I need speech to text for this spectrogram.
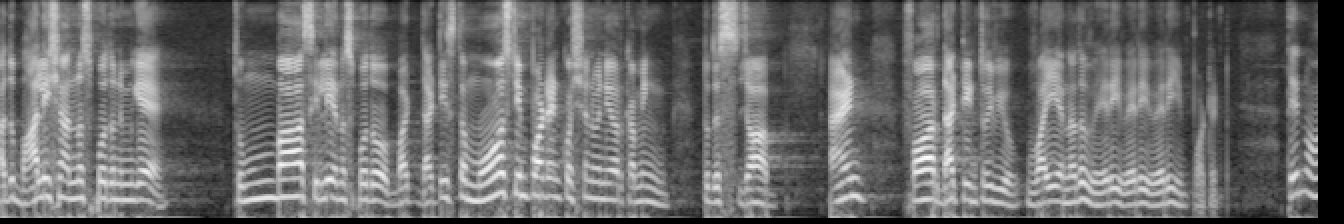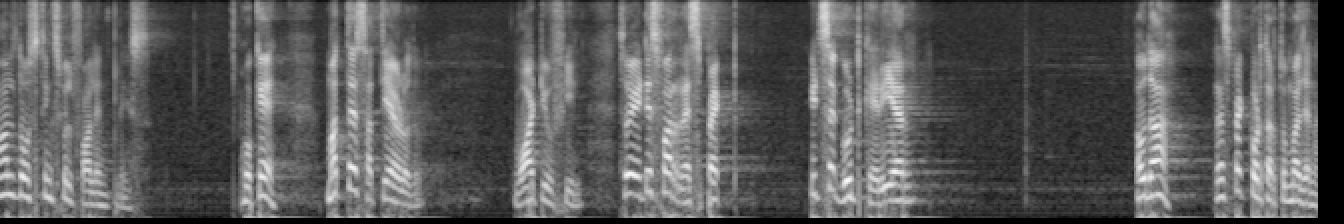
ಅದು ಬಾಲಿಶ ಅನ್ನಿಸ್ಬೋದು ನಿಮಗೆ. ತುಂಬ ಸಿಲ್ಲಿ ಅನ್ನಿಸ್ಬೋದು but that is the most important question when you are coming to this job and for that interview why ಅನ್ನೋದು very very very important then all those things will fall in place okay ಮತ್ತೆ ಸತ್ಯ ಹೇಳೋದು. What you feel so it is for respect it's a good career ಹೌದಾ? ರೆಸ್ಪೆಕ್ಟ್ ಕೊಡ್ತಾರೆ ತುಂಬ ಜನ.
